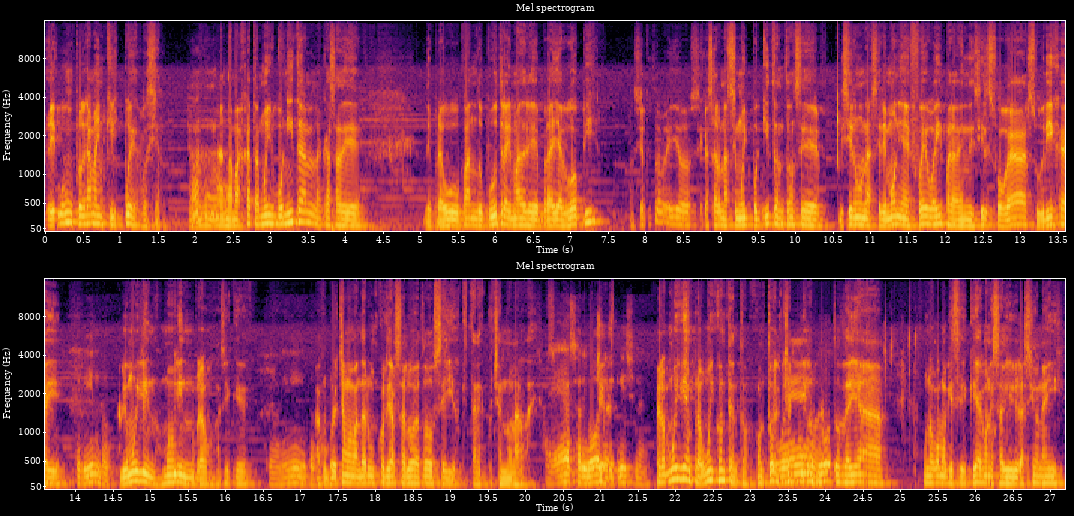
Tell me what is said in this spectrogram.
Eh, hubo un programa en Quilpué recién. Ah. Una namajata muy bonita en la casa de, de Prabhu Pandu Putra y madre Braya Gopi ¿no es cierto? Ellos se casaron hace muy poquito, entonces hicieron una ceremonia de fuego ahí para bendecir su hogar, su grija y... Qué lindo. muy lindo, muy lindo, bravo. Así que aprovechamos a mandar un cordial saludo a todos ellos que están escuchando la radio. Eso, Krishna. Pero muy bien, pero muy contento. Con todo el chat de los votos de allá, uno como que se queda con esa vibración ahí.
